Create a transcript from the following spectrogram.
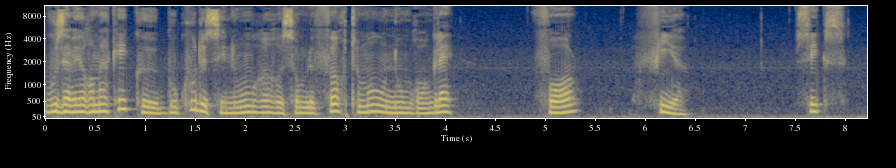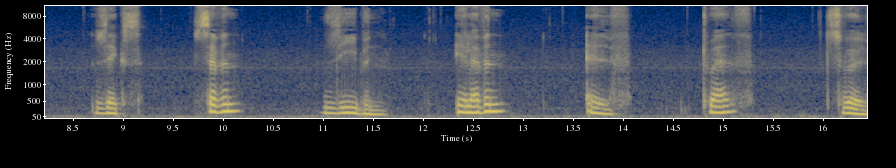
Vous avez remarqué que beaucoup de ces nombres ressemblent fortement au nombre anglais. 4, 4, 6, 6, 7, 7, 11, 11, 12, 12.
